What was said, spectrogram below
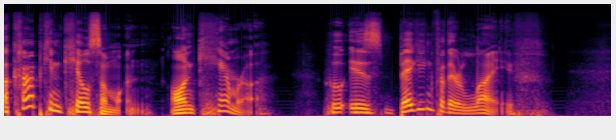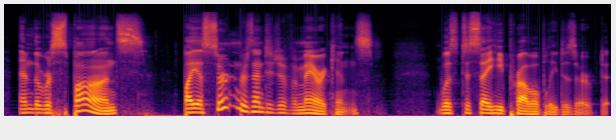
a cop can kill someone on camera who is begging for their life. And the response by a certain percentage of Americans was to say he probably deserved it.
